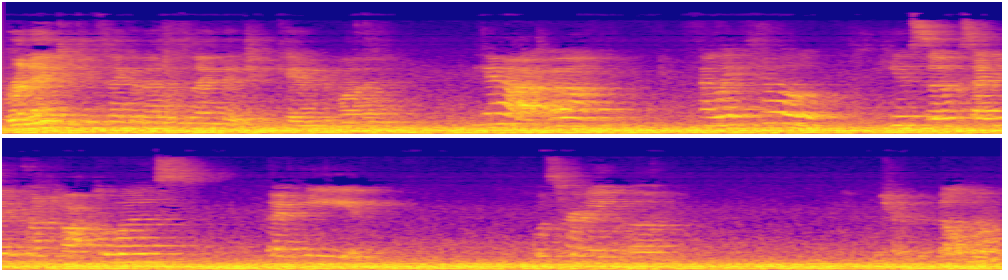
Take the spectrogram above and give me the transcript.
Renee, did you think of anything that you came to mind? Yeah, um, I liked how he was so excited to come talk to us that he, what's her name, um, I'm trying to Vilma?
